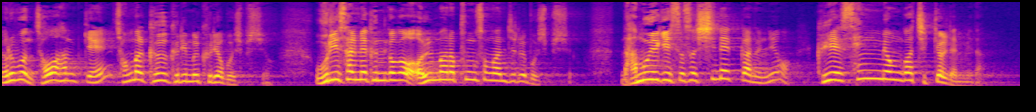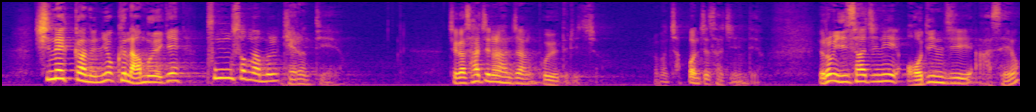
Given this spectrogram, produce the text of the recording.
여러분, 저와 함께 정말 그 그림을 그려보십시오. 우리 삶의 근거가 얼마나 풍성한지를 보십시오. 나무에게 있어서 시냇가는요, 그의 생명과 직결됩니다. 시냇가는요, 그 나무에게 풍성함을 개런티해요. 제가 사진을 한 장 보여드리죠. 여러분, 첫 번째 사진인데요. 여러분, 이 사진이 어딘지 아세요?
